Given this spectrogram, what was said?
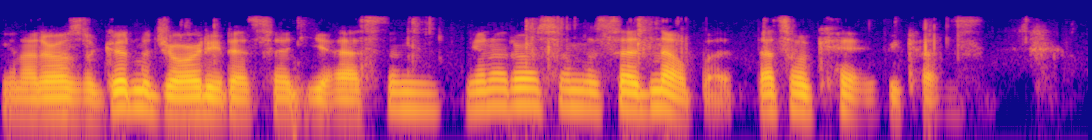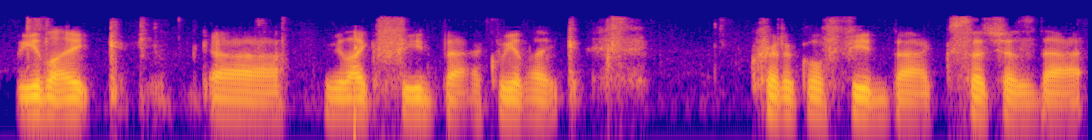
you know, there was a good majority that said yes, and you know, there was some that said no, but that's okay because we like uh, we like feedback, we like critical feedback such as that,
